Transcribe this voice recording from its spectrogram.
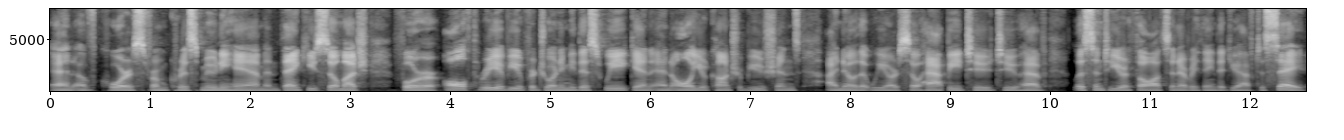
and of course from Chris Mooneyham. And thank you so much for all three of you for joining me this week and, and all your contributions. I know that we are so happy to to have listened to your thoughts and everything that you have to say.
